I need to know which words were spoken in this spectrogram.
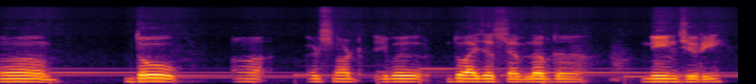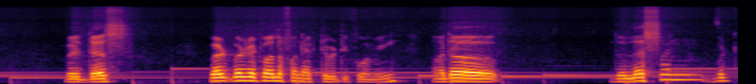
Uh, though uh, it's not able though i just developed a knee injury with this. But but it was a fun activity for me. Uh, the the lesson what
